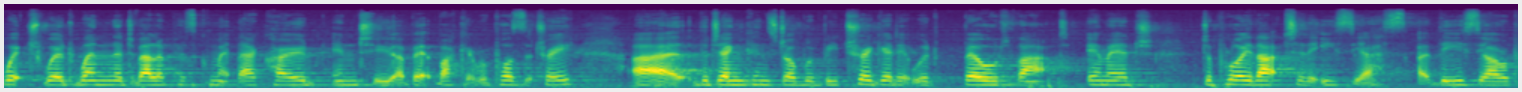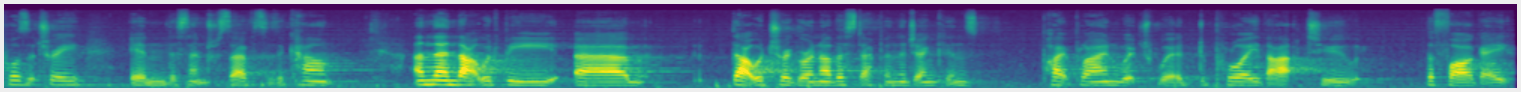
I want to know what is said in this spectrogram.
which would, when the developers commit their code into a Bitbucket repository, uh, the Jenkins job would be triggered. It would build that image, deploy that to the ECS, uh, the ECR repository in the central services account, and then that would be um, that would trigger another step in the Jenkins pipeline, which would deploy that to the Fargate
